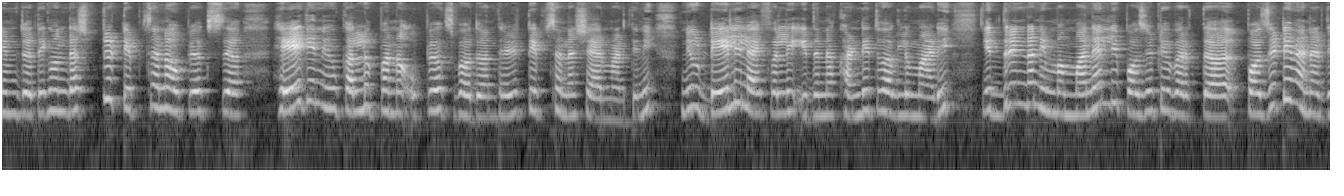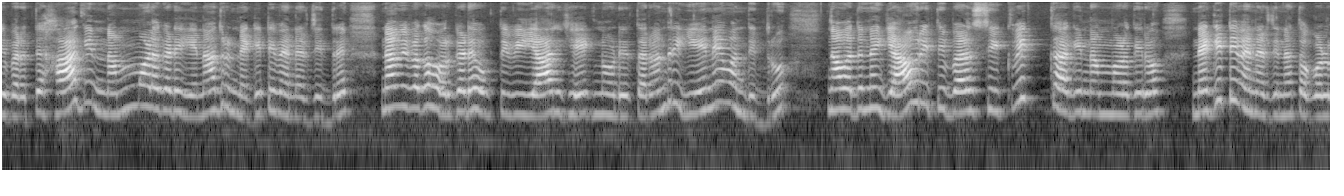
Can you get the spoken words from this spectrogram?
ನಿಮ್ಮ ಜೊತೆಗೆ ಒಂದಷ್ಟು ಟಿಪ್ಸ್ ಅನ್ನ ಉಪಯೋಗಿಸ ಹೇಗೆ ನೀವು ಕಲ್ಲುಪ್ಪನ್ನ ಉಪಯೋಗಿಸ್ಬೋದು ಅಂತ ಹೇಳಿ ಟಿಪ್ಸನ್ನು ಶೇರ್ ಮಾಡ್ತೀನಿ. ನೀವು ಡೈಲಿ ಲೈಫಲ್ಲಿ ಇದನ್ನ ಖಂಡಿತವಾಗ್ಲೂ ಮಾಡಿ ಇದರಿಂದ ನಿಮ್ಮ ಮನೆಯಲ್ಲಿ ಪಾಸಿಟಿವ್ ಬರ್ತಾ ಪಾಸಿಟಿವ್ ಎನರ್ಜಿ ಬರುತ್ತೆ. ಹಾಗೆ ನಮ್ಮೊಳಗಡೆ ಏನಾದರೂ ನೆಗೆಟಿವ್ ಎನರ್ಜಿ ಇದ್ದರೆ ನಾವಿವಾಗ ಹೊರಗಡೆ ಹೋಗ್ತೀವಿ, ಯಾರು ಹೇಗೆ ನೋಡಿರ್ತಾರೋ, ಅಂದರೆ ಏನೇ ಒಂದಿದ್ರು ನಾವು ಅದನ್ನು ಯಾವ ರೀತಿ ಬಳಸಿ ಕ್ವಿಕ್ ಆಗಿ ನಮ್ಮೊಳಗಿರೋ ನೆಗೆಟಿವ್ ಎನರ್ಜಿನ ತಗೊಳ್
